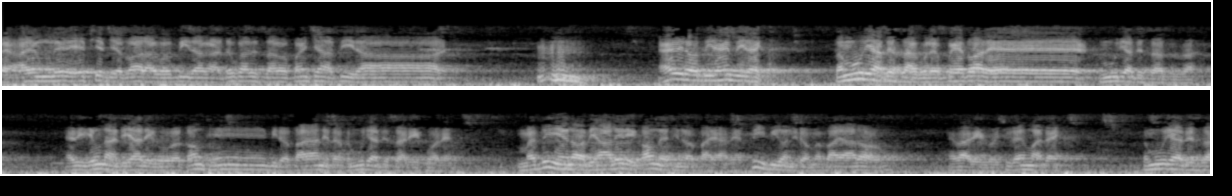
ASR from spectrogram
တဲ့အာယုံလေးတွေဖြစ်ပြသွားတာကိုသိတာကဒုက္ခသစ္စာကိုပိုင်းခြားသိတာတဲ့အဲဒီတော့သိတိုင်းသိတိုင်းသမုဒိယသစ္စာကိုလည်းပယ်သွားတယ်သမုဒိယသစ္စာဆိုတာ အဲဒီယုံနာတရားတွေကိုပဲကောင်းထင်ပြီးတော့သာယာနေတဲ့သမုဒိယသစ္စာတွေခေါ်တယ်မသိရင်တော့ဒီဟာလေးတွေကောင်းတယ်ထင်တော့သာရတယ်သိပြီးတော့နေတော့မသာရတော့ဘူးအဲဒါတွေကိုရှုတိုင်းမှတိုင်းသမုဒိယသစ္စာ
